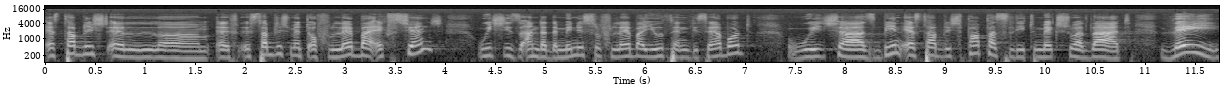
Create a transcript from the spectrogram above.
established a um, establishment of labor exchange, which is under the Ministry of Labor, Youth and Disabled, which has been established purposely to make sure that they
